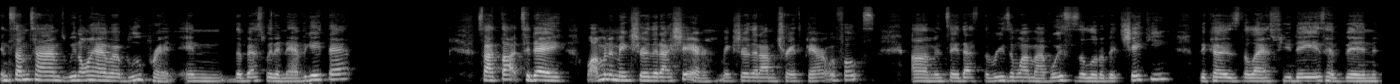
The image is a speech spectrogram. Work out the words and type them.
And sometimes we don't have a blueprint in the best way to navigate that. So I thought today, well, I'm going to make sure that I share, make sure that I'm transparent with folks um, and say that's the reason why my voice is a little bit shaky because the last few days have been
